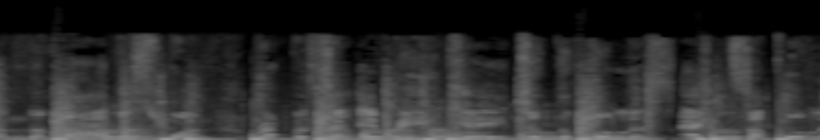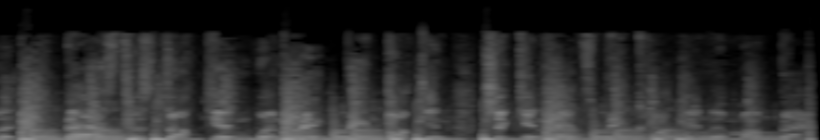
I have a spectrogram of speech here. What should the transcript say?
son, the livest one. Representing BK to the fullest. X, I pull it. Bastards ducking when Big B bucking. Chicken heads be clucking in my back.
